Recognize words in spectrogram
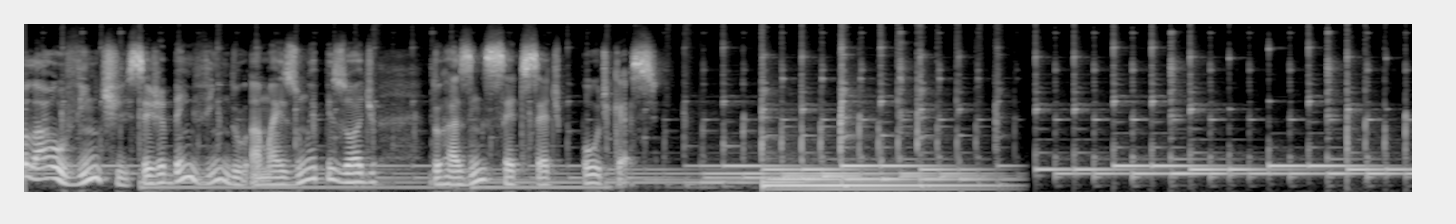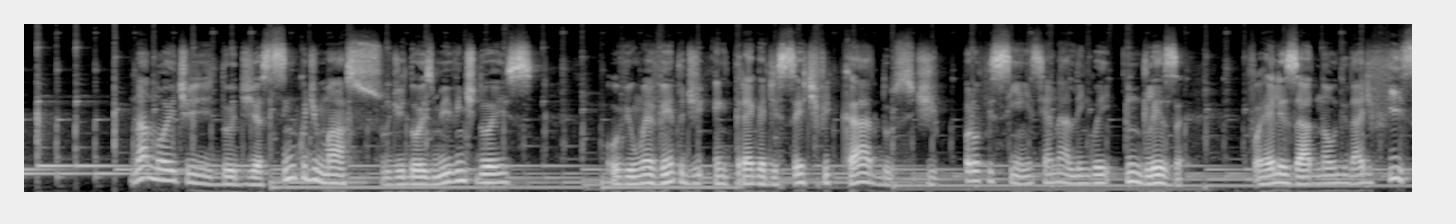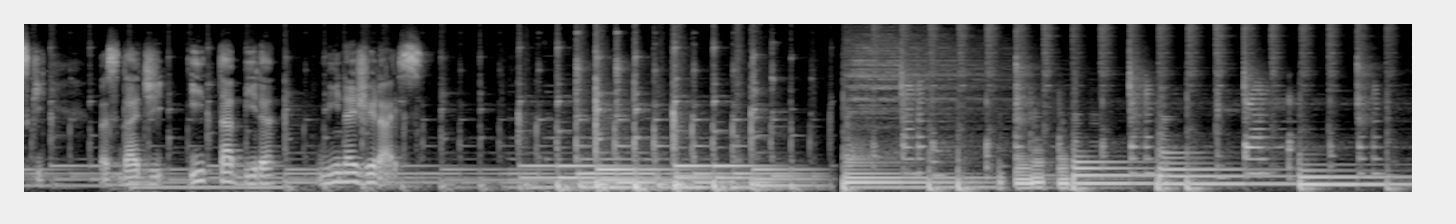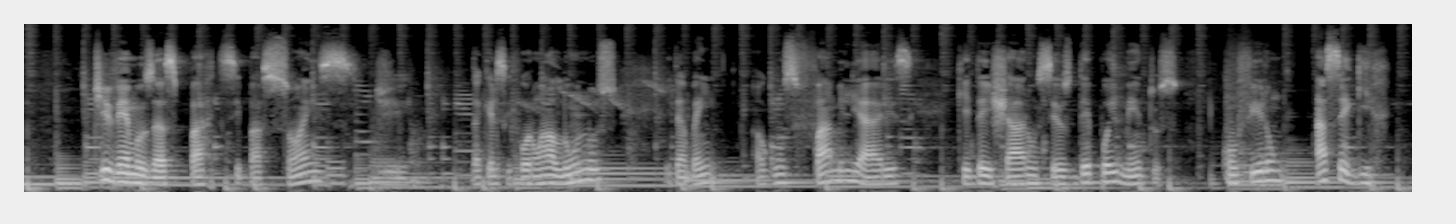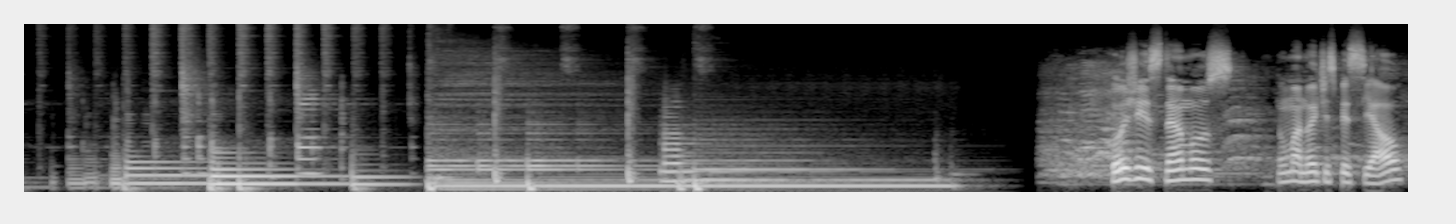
Olá, ouvinte! Seja bem-vindo a mais um episódio do Razin 77 Podcast. Na noite do dia 5 de março de 2022, houve um evento de entrega de certificados de proficiência na língua inglesa. Foi realizado na unidade FISC, da cidade de Itabira, Minas Gerais. Tivemos as participações de daqueles que foram alunos e também alguns familiares que deixaram seus depoimentos. Confiram a seguir. Hoje estamos numa noite especial,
